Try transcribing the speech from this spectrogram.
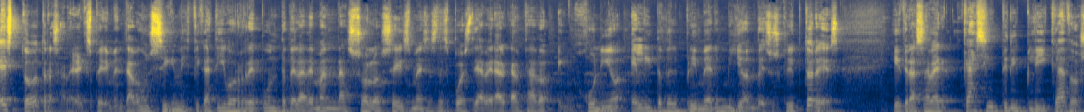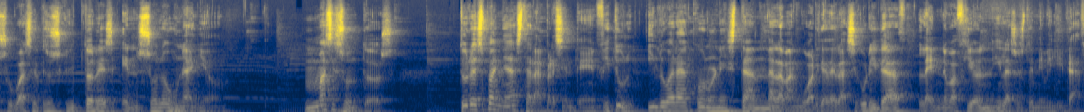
Esto tras haber experimentado un significativo repunte de la demanda solo seis meses después de haber alcanzado en junio el hito del primer millón de suscriptores y tras haber casi triplicado su base de suscriptores en solo un año. Más asuntos. Tour España estará presente en Fitur y lo hará con un stand a la vanguardia de la seguridad, la innovación y la sostenibilidad.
